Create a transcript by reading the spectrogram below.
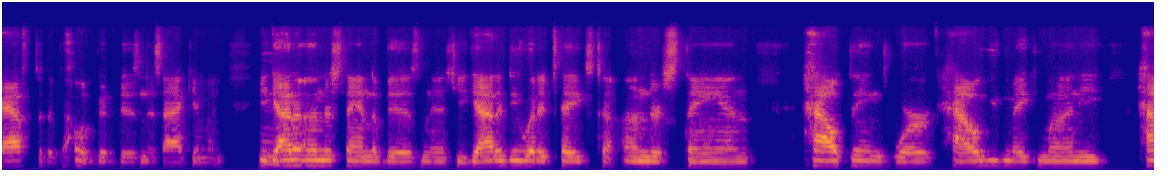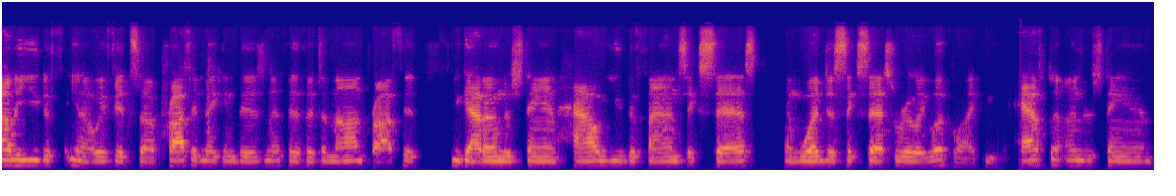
have to develop good business acumen. You mm-hmm. got to understand the business. You got to do what it takes to understand how things work, how you make money, how do you, def- you know, if it's a profit making business, if it's a nonprofit, you got to understand how you define success and what does success really look like. You have to understand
